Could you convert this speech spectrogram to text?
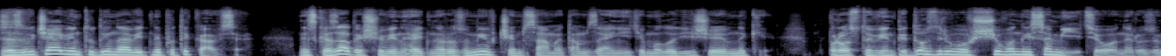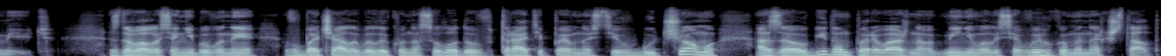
Зазвичай він туди навіть не потикався. Не сказати, що він геть не розумів, чим саме там зайняті молоді чаівники. Просто він підозрював, що вони самі цього не розуміють. Здавалося, ніби вони вбачали велику насолоду втраті певності в будь-чому, а за обідом переважно обмінювалися вигуками на кшталт.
